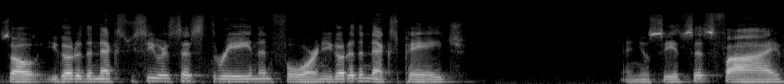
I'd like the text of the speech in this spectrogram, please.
So you go to the next, you see where it says three and then four, and you go to the next page, and you'll see it says five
